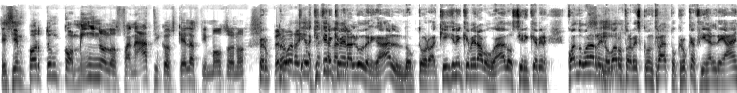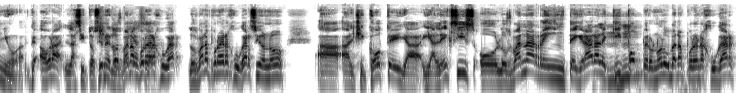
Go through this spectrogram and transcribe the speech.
Les importa un comino los fanáticos, qué lastimoso, ¿no? Pero, Pero bueno, aquí tiene que ver algo legal, doctor. Aquí tiene que ver abogados, tiene que ver cuándo van a Sí. renovar otra vez contrato. Creo que a final de año. Ahora, las situaciones, ¿los van a poner a jugar? ¿Los van a poner a jugar, sí o no, a- al Chicote y a, y a Alexis? ¿O los van a reintegrar al equipo, pero no los van a poner a jugar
